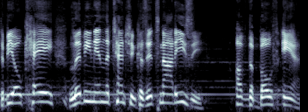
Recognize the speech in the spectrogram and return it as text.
to be okay living in the tension, because it's not easy, of the both and.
